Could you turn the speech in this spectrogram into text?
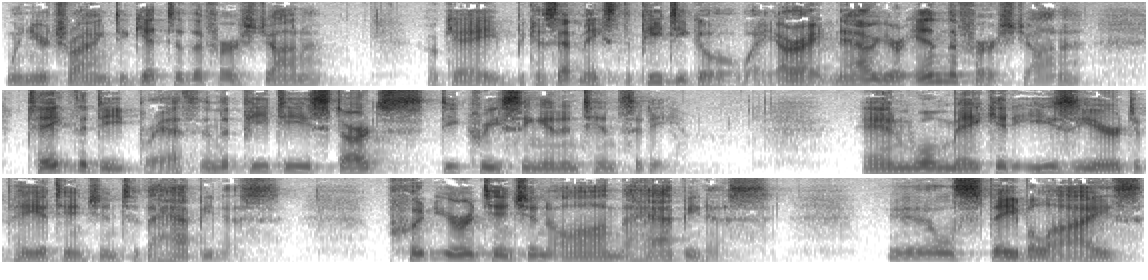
when you're trying to get to the first jhana? Okay, because that makes the piti go away. All right, now you're in the first jhana. Take the deep breath, and the piti starts decreasing in intensity. And will make it easier to pay attention to the happiness. Put your attention on the happiness. It'll stabilize,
